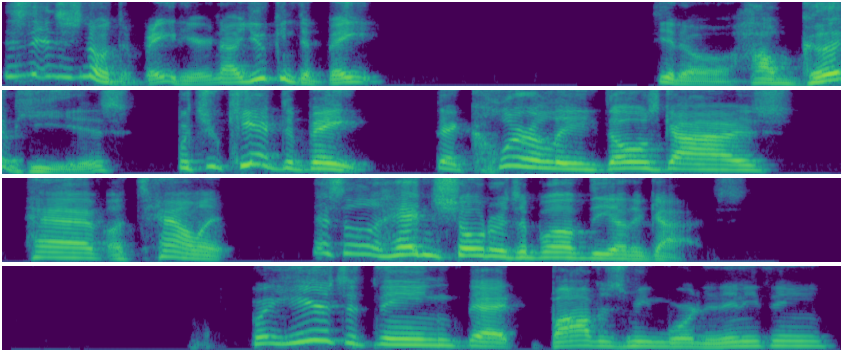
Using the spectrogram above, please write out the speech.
There's, there's no debate here. Now you can debate, you know, how good he is, but you can't debate that clearly those guys have a talent that's a little head and shoulders above the other guys. But here's the thing that bothers me more than anything.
